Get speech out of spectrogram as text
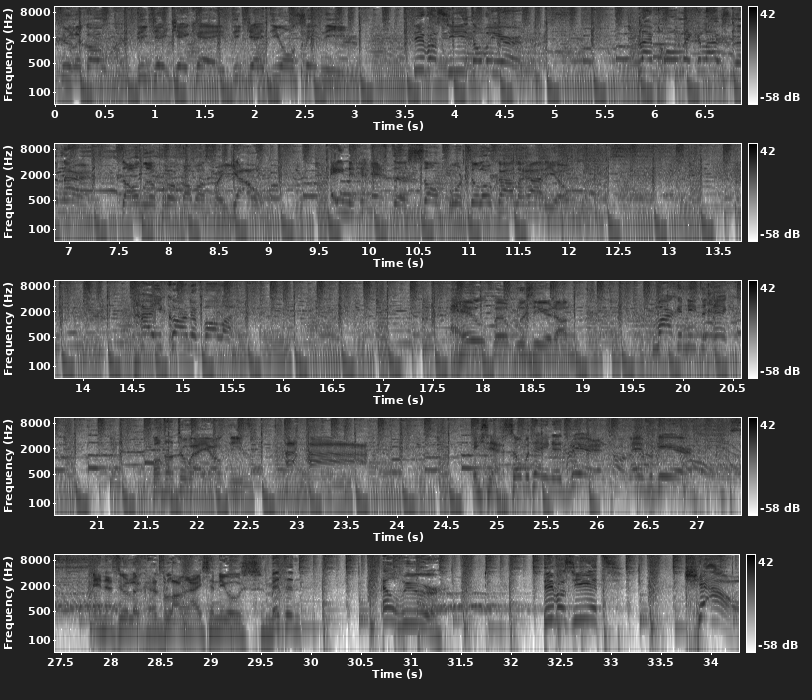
Natuurlijk ook DJ JK, DJ Dion Sydney. Dit was hier het alweer. Blijf gewoon lekker luisteren naar de andere programma's van jou. Enige echte Zandvoortse lokale radio. Ga je carnavallen. Heel veel plezier dan. Maak het niet te gek. Want dat doen wij ook niet. Haha. Ik zeg zometeen het weer en verkeer. En natuurlijk het belangrijkste nieuws met een 11 uur. Dit was het. Ciao.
